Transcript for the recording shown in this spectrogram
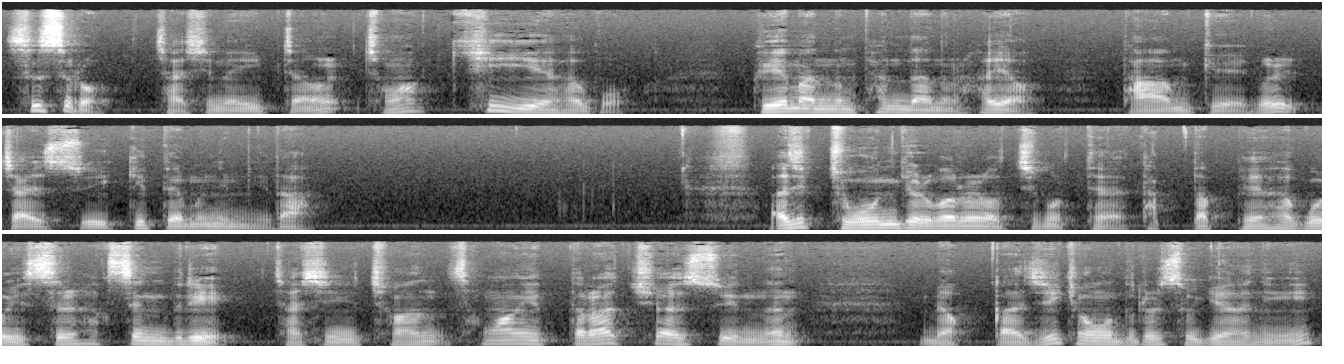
스스로 자신의 입장을 정확히 이해하고 그에 맞는 판단을 하여 다음 계획을 짤 수 있기 때문입니다. 아직 좋은 결과를 얻지 못해 답답해하고 있을 학생들이 자신이 처한 상황에 따라 취할 수 있는 몇 가지 경우들을 소개하니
